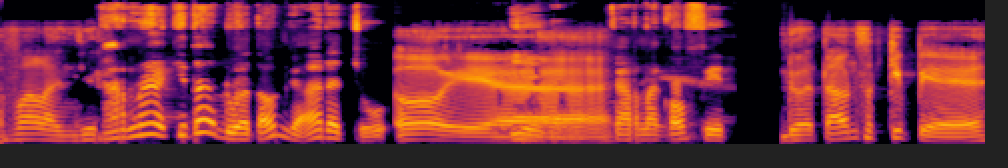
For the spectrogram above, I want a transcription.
hafal anjir. karena kita dua tahun nggak ada cu. Oh iya. Iya? Karena covid. Dua tahun skip ya.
